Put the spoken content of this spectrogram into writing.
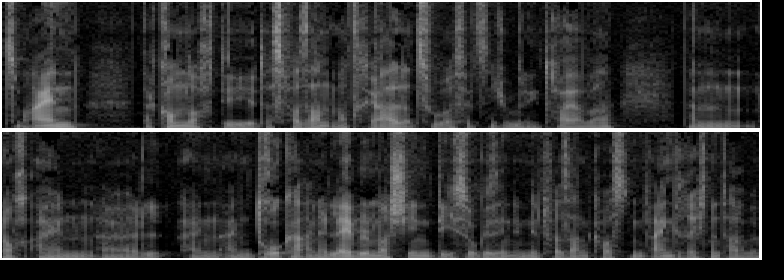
Zum einen, da kommt noch die, das Versandmaterial dazu, was jetzt nicht unbedingt teuer war. Dann noch ein, äh, ein, ein Drucker, eine Labelmaschine, die ich so gesehen in den Versandkosten mit eingerechnet habe,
